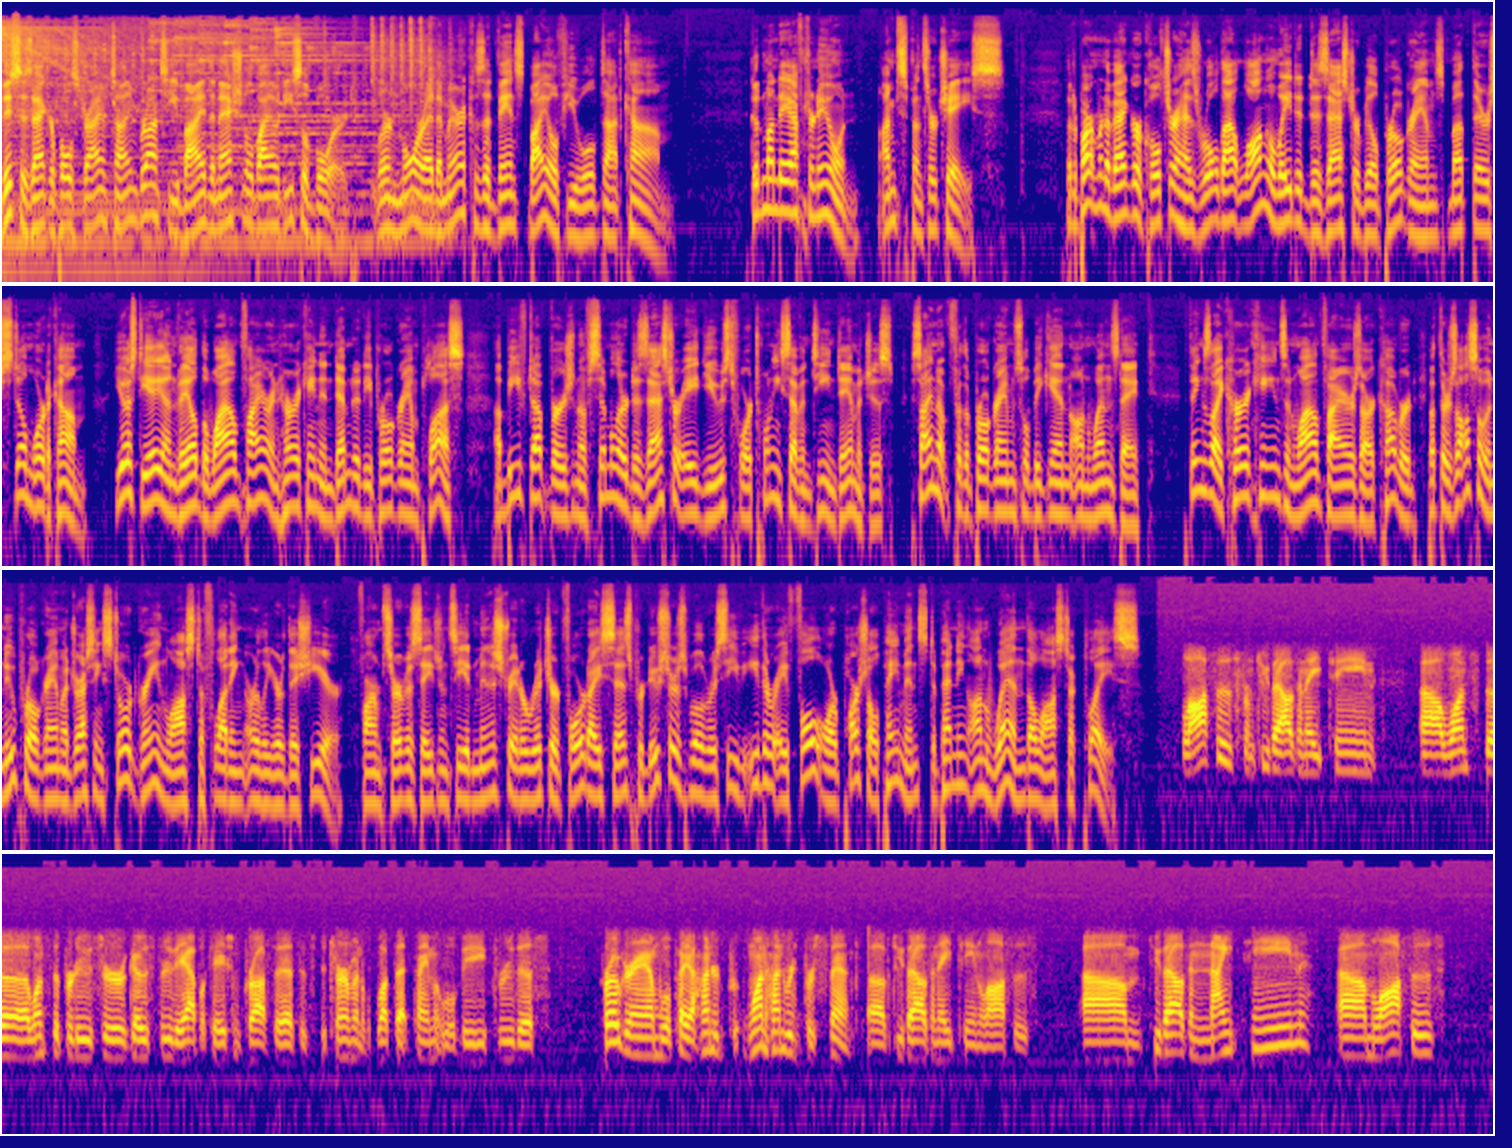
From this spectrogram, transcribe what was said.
This is AgriPulse Drive Time brought to you by the National Biodiesel Board. Learn more at americasadvancedbiofuel.com. Good Monday afternoon. I'm Spencer Chase. The Department of Agriculture has rolled out long awaited disaster bill programs, but there's still more to come. USDA unveiled the Wildfire and Hurricane Indemnity Program Plus, a beefed up version of similar disaster aid used for 2017 damages. Sign up for the programs will begin on Wednesday. Things like hurricanes and wildfires are covered, but there's also a new program addressing stored grain lost to flooding earlier this year. Farm Service Agency Administrator Richard Fordyce says producers will receive either a full or partial payments depending on when the loss took place. Losses from 2018 uh, once the once the producer goes through the application process, it's determined what that payment will be through this program. We'll pay 100 percent of 2018 losses. Um, 2019 um, losses,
